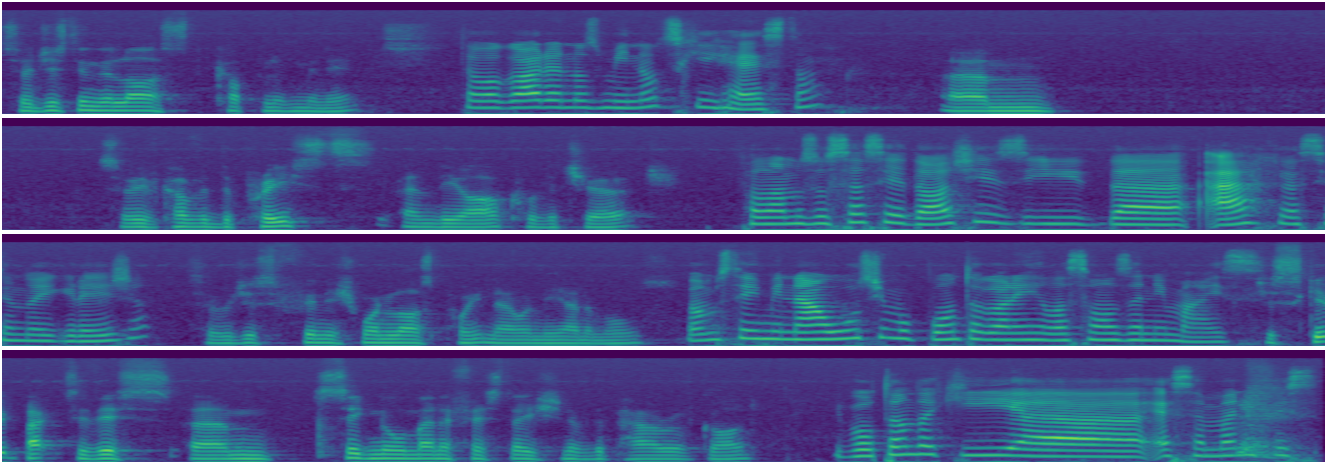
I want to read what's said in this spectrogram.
So just in the last couple of minutes, Então, agora, nos minutos que restam, um, so we've covered the priests and the ark or the church. Falamos dos sacerdotes e da arca sendo a igreja. So we'll just finish one last point now on the animals. Vamos terminar o último ponto agora em relação aos animais. Just skip back to this um, signal manifestation of the power of God. E voltando aqui a essa manifes-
